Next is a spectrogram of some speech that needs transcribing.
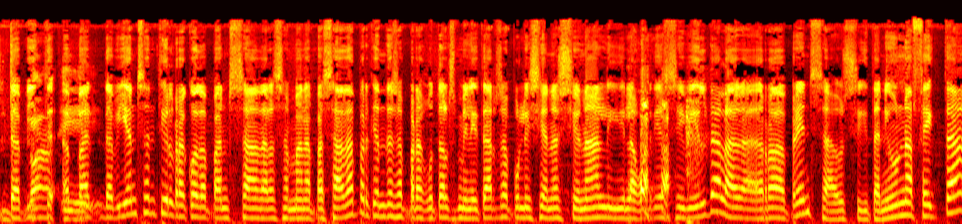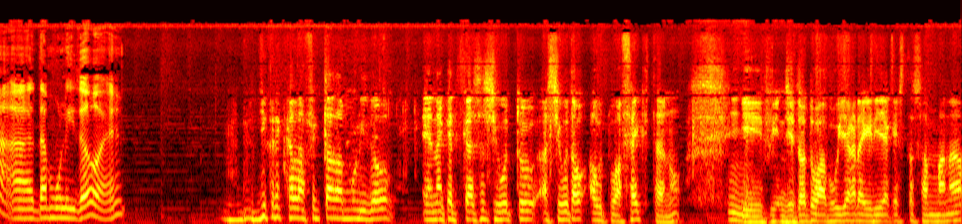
David, Clar, eh... devien sentir el racó de pensar de la setmana passada perquè han desaparegut els militars de Policia Nacional i la Guàrdia Civil de la roda de premsa. O sigui, teniu un efecte eh, demolidor, eh? Jo crec que l'efecte demolidor en aquest cas ha sigut, ha sigut autoefecte, no? Mm. I fins i tot avui agrairia aquesta setmana,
